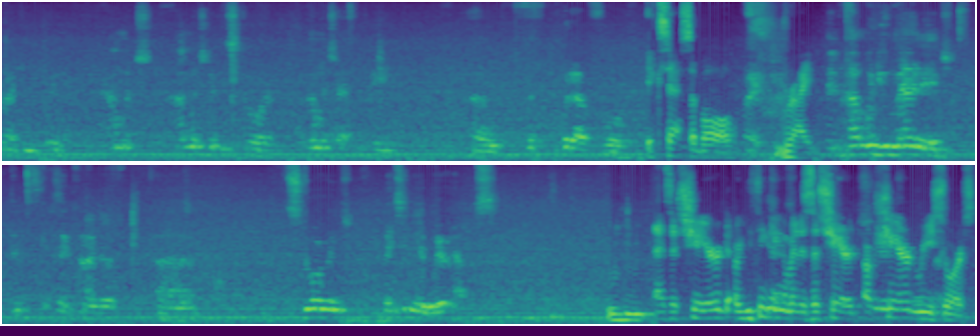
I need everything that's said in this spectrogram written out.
or I can bring it? How much, how much can be stored, how much has to be, um, put, put out for, Accessible, right? right. And how would you manage the, the kind of uh, storage, basically a warehouse? hmm As a shared, are you thinking of it as a shared, a Shared. shared resource?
